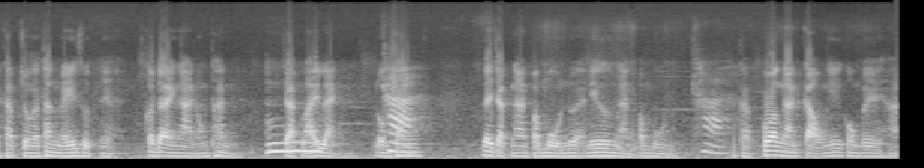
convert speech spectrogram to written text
นะครับจนกระทั่งในที่สุดเนี่ยก็ได้งานของท่านอืมจากหลายแหล่งรวมค่ะทั้งได้จากงานประมูลด้วยอันนี้ก็งานประมูลค่ะนะครับเพราะว่างานเก่านี้คงไปหา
